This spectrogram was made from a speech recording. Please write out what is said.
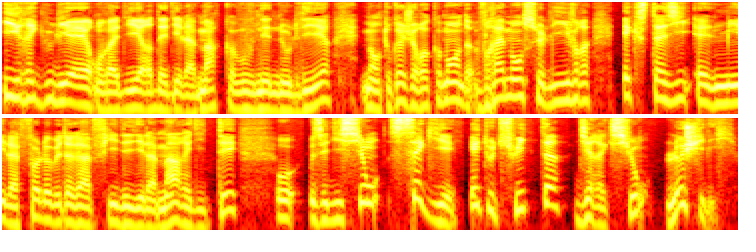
irrégulière, on va dire, d'Eddie Lamar, comme vous venez de nous le dire. Mais en tout cas, je recommande vraiment ce livre, Ecstasy Enemy, la folle biographie d'Eddie Lamar, édité aux éditions Séguier. Et tout de suite, direction le Chili.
